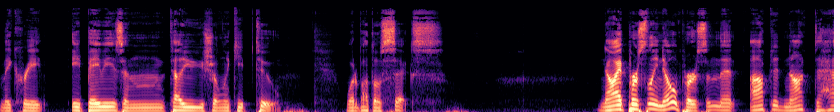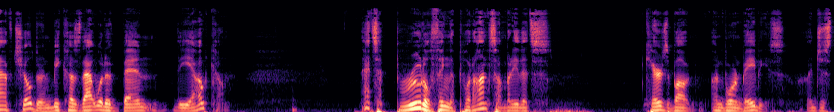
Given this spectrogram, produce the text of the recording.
They create eight babies and tell you you should only keep two. What about those six? Now, I personally know a person that opted not to have children because that would have been the outcome. That's a brutal thing to put on somebody that's cares about unborn babies. I just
